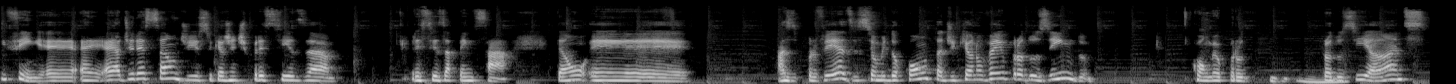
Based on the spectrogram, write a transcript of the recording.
enfim, é, é, é, a direção disso que a gente precisa precisa pensar. Então, é, as, por vezes, se eu me dou conta de que eu não venho produzindo como eu pro, uhum. produzia antes,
